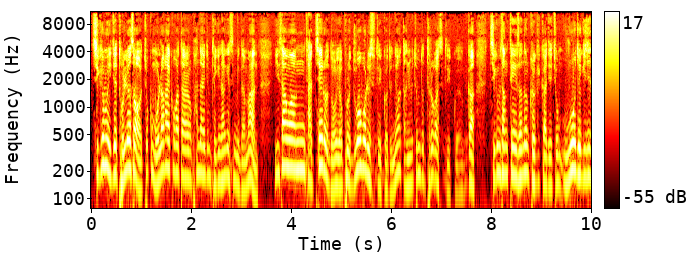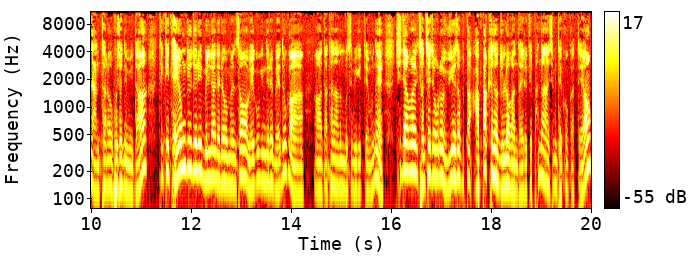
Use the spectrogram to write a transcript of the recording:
지금은 이제 돌려서 조금 올라갈 것 같다고 판단이 좀 되긴 하겠습니다만, 이 상황 자체로도 옆으로 누워버릴 수도 있거든요. 아니면 좀 더 들어갈 수도 있고요. 그러니까 지금 상태에서는 그렇게까지 좀 우호적이진 않다라고 보셔야 됩니다. 특히 대형주들이 밀려 내려오면서 외국인들의 매도가 아, 나타나는 모습이기 때문에 시장을 전체적으로 위에서부터 압박해서 눌러간다. 이렇게 판단하시면 될 것 같아요.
